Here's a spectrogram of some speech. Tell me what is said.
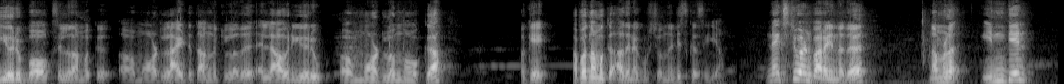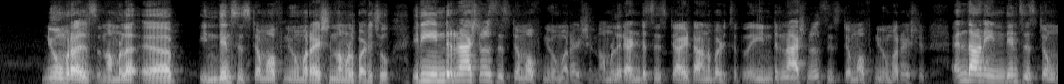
ഈ ഒരു ബോക്സിൽ നമുക്ക് മോഡലായിട്ട് തന്നിട്ടുള്ളത്. എല്ലാവരും ഈ ഒരു മോഡലും നോക്കുക. ഓക്കെ അപ്പോൾ നമുക്ക് അതിനെക്കുറിച്ച് ഒന്ന് ഡിസ്കസ് ചെയ്യാം. നെക്സ്റ്റ് വൺ പറയുന്നത് നമ്മൾ ഇന്ത്യൻ ന്യൂമറൽസ് നമ്മൾ ഇന്ത്യൻ സിസ്റ്റം ഓഫ് ന്യൂമറേഷൻ നമ്മൾ പഠിച്ചു. ഇനി ഇന്റർനാഷണൽ സിസ്റ്റം ഓഫ് ന്യൂമറേഷൻ നമ്മൾ രണ്ട് സിസ്റ്റം ആയിട്ടാണ് പഠിച്ചത്. ഇന്റർനാഷണൽ സിസ്റ്റം ഓഫ് ന്യൂമറേഷൻ എന്താണ് ഇന്ത്യൻ സിസ്റ്റവും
